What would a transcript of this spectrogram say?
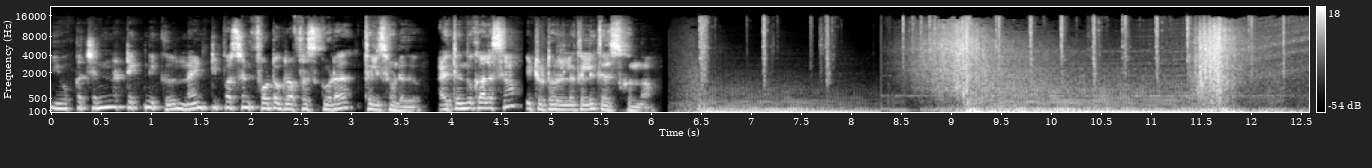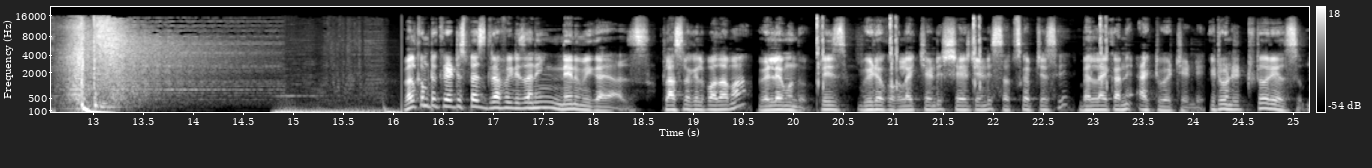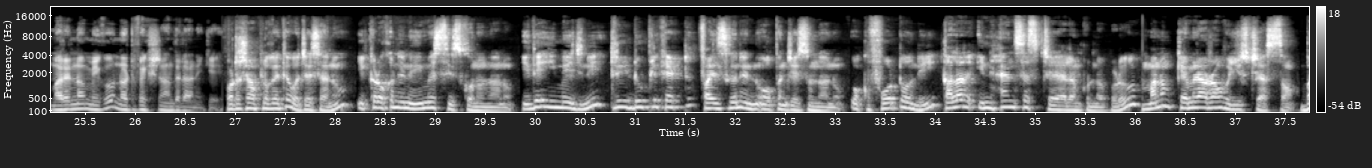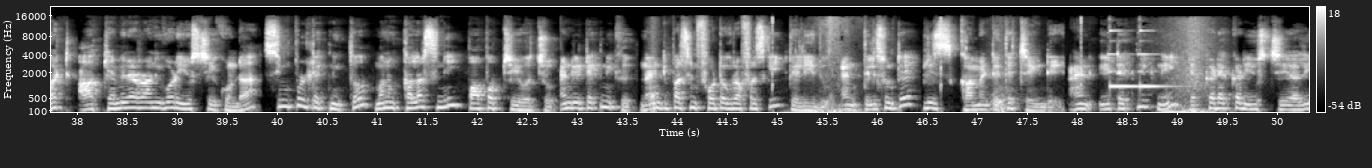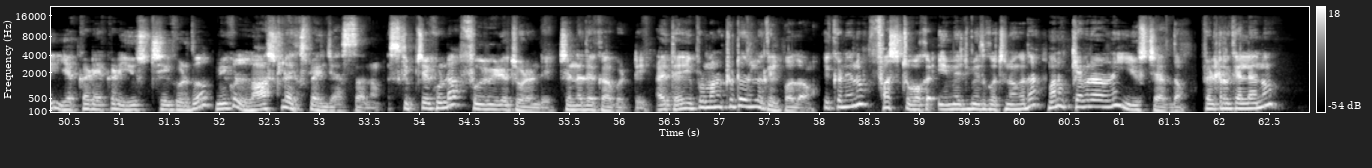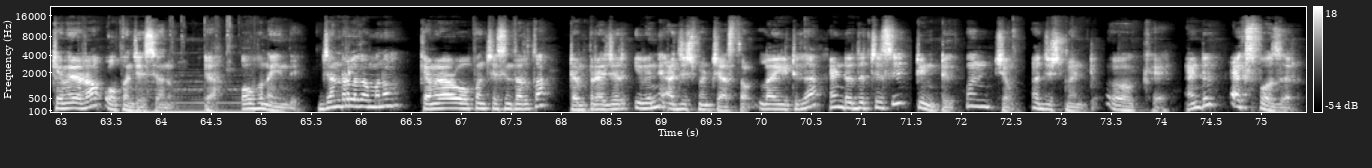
ఈ ఒక్క చిన్న టెక్నిక్ నైంటీ పర్సెంట్ ఫోటోగ్రాఫర్స్ కూడా తెలిసి ఉండదు. అయితే ఎందుకు ఆలస్యం? ఈ ట్యూటోరియల్కి వెళ్ళి తెలుసుకుందాం. Welcome to creative space graphic designing నేను మీ గయాజ్ క్లాస్లోకి వెళ్ళిపోదామా? వెళ్ళే ముందు ప్లీజ్ వీడియోకి ఒక లైక్ చేయండి షేర్ చేయండి సబ్స్క్రైబ్ చేసి బెల్ ఐకాన్ని యాక్టివేట్ చేయండి. ఇటువంటి ట్యూటోరియల్స్ మరెన్నో మీకు నోటిఫికేషన్ అందడానికి. ఫోటోషాప్లోకి అయితే వచ్చేసాను. ఇక్కడ ఒక నేను ఇమేజ్ తీసుకొని ఉన్నాను. ఇదే ఇమేజ్ని త్రీ డూప్లికేట్ ఫైల్స్గా నేను ఓపెన్ చేస్తున్నాను. ఒక ఫోటోని కలర్ ఇన్హాన్సెస్ చేయాలనుకున్నప్పుడు మనం కెమెరా రా యూస్ చేస్తాం. బట్ ఆ కెమెరా రాని కూడా యూస్ చేయకుండా సింపుల్ టెక్నిక్తో మనం కలర్స్ని పాపప్ చేయవచ్చు. అండ్ ఈ టెక్నిక్ నైన్టీ పర్సెంట్ ఫోటోగ్రాఫర్స్కి తెలియదు అండ్ తెలుసుంటే ప్లీజ్ కామెంట్ అయితే చేయండి. అండ్ ఈ టెక్నిక్ని ఎక్కడెక్కడ యూస్ చేయాలి ఎక్కడెక్కడ యూస్ చేయకూడదో మీకు లాస్ట్లో ఎక్స్ప్లెయిన్ చేస్తాను. స్కిప్ చేయకుండా ఫుల్ వీడియో చూడండి. చిన్నదే కాబట్టి. అయితే ఇప్పుడు మనం ట్యూటోరియల్లోకి వెళ్ళిపోదాం. ఇక్కడ నేను ఫస్ట్ ఒక ఇమేజ్ మీదకి వచ్చినాం కదా మనం కెమెరాని యూస్ చేద్దాం. ఫిల్టర్కి వెళ్ళాను కెమెరా ఓపెన్ చేశాను. యా ఓపెన్ అయింది. జనరల్గా మనం కెమెరా ఓపెన్ చేసిన తర్వాత టెంపరేచర్ ఇవన్నీ అడ్జస్ట్మెంట్ చేస్తాం. లైట్గా అండ్ వచ్చేసి టింట్ కొంచెం అడ్జస్ట్మెంట్ ఓకే అండ్ ఎక్స్పోజర్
